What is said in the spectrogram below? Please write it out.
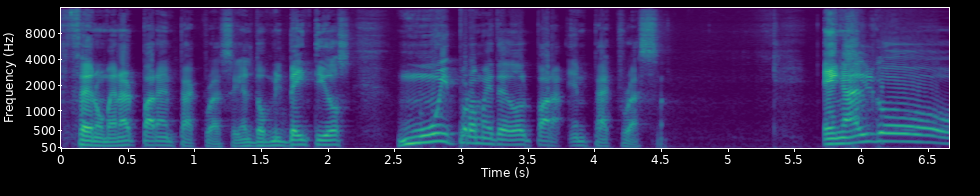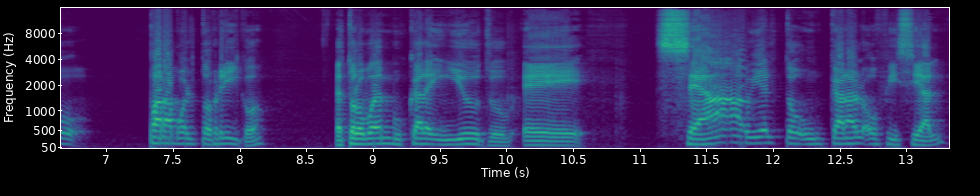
fenomenal para Impact Wrestling. El 2022, muy prometedor para Impact Wrestling. En algo para Puerto Rico, esto lo pueden buscar en YouTube, eh, se ha abierto un canal oficial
